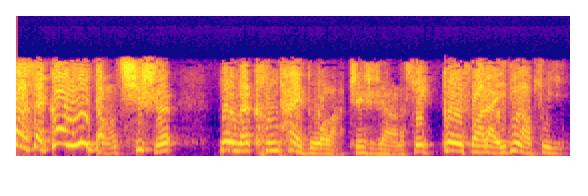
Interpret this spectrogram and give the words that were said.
哇塞，高人一等。其实那里面坑太多了，真是这样的。所以各位富二代一定要注意。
